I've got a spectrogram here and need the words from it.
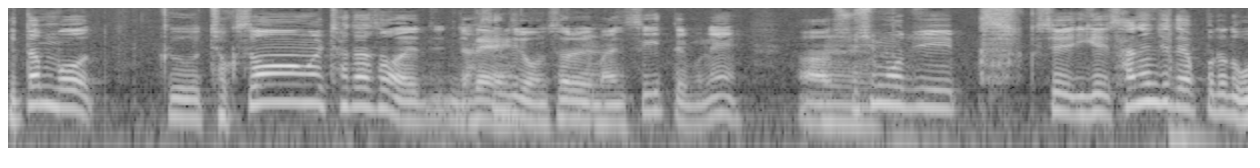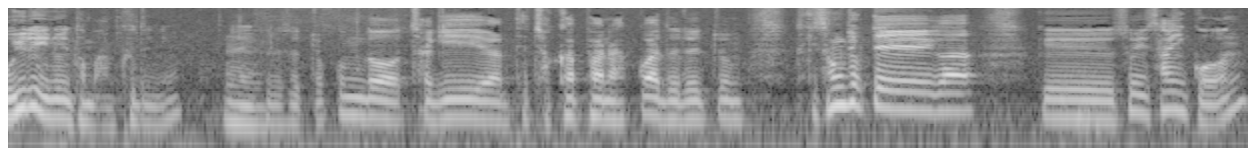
일단 뭐 그 적성을 찾아서 이제 네. 학생들이 원서를 많이 쓰기 때문에 어, 수시 모집 글쎄 이게 4년제 대학보다도 오히려 인원이 더 많거든요. 네, 그래서 조금 더 자기한테 적합한 학과들을 좀 특히 성적대가 그 소위 상위권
